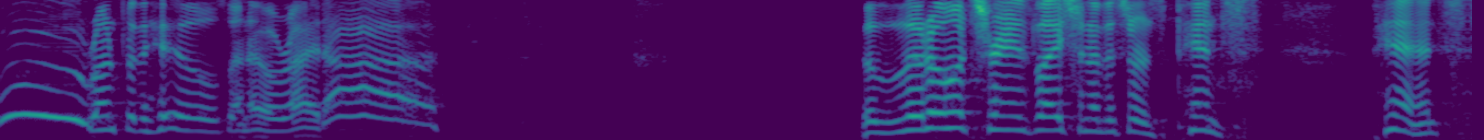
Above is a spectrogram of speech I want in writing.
Woo, run for the hills. I know, right? Ah. The literal translation of this word is pent. Pent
